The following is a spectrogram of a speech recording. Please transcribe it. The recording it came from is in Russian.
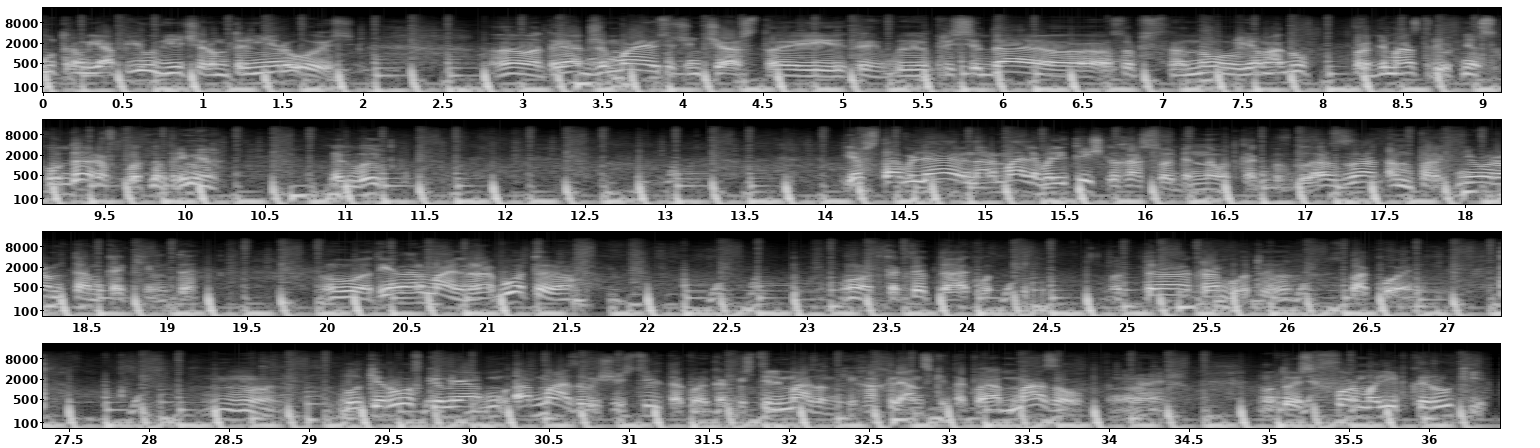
утром я пью, вечером тренируюсь. Вот, я отжимаюсь очень часто и как бы приседаю. Собственно, ну, я могу продемонстрировать несколько ударов. Вот, например, как бы я вставляю нормально в электричках особенно, вот как бы в глаза, там, партнерам там каким-то. Вот, я нормально работаю. Вот, как-то так вот. Вот так работаю, спокойно. Вот. Блокировки у меня обмазывающий стиль такой, как бы стиль мазанки, хохлянский такой, обмазал, понимаешь? Ну, то есть форма липкой руки.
